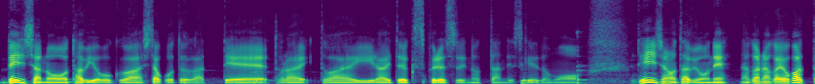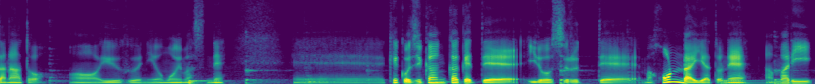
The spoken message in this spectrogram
電車の旅を僕はしたことがあってトライトワイライトエクスプレスに乗ったんですけれども電車の旅もねなかなか良かったなというふうに思いますね。えー、結構時間かけて移動するって、まあ、本来やとねあんまり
